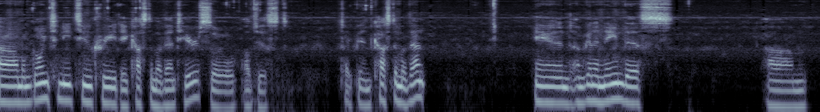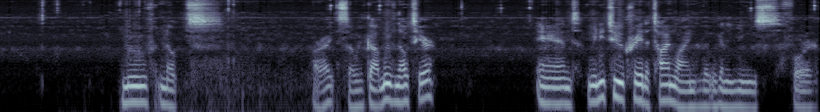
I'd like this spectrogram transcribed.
Um, I'm going to need to create a custom event here, so I'll just type in custom event and I'm going to name this um, move notes. Alright, so we've got move notes here. And we need to create a timeline that we're going to use for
